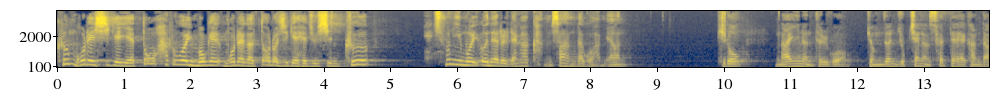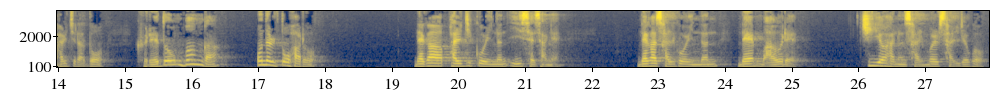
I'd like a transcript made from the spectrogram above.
그 모래시계에 또 하루의 모래, 모래가 떨어지게 해주신 그 주님의 은혜를 내가 감사한다고 하면 비록 나이는 들고 병든 육체는 쇠퇴해 간다 할지라도 그래도 뭔가 오늘 또 하루 내가 발짓고 있는 이 세상에 내가 살고 있는 내 마을에 기여하는 삶을 살려고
